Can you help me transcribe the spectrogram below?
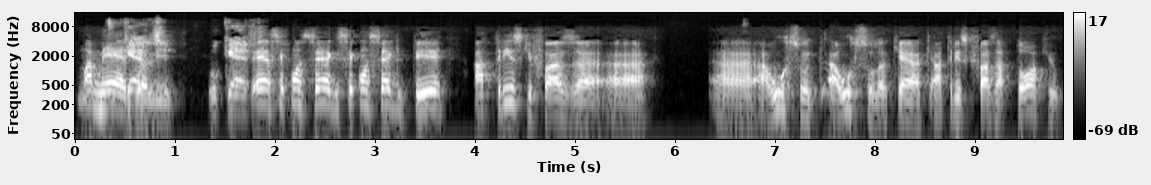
uma média ali. O cast. É, você consegue, você consegue ter a atriz que faz a, a a, a, Úrsula, a Úrsula, que é a atriz que faz a Tóquio,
